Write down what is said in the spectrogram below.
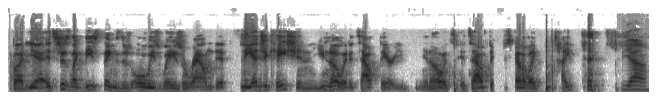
but yeah, it's just like these things, there's always ways around it. The education, you know it, it's out there. You, you know, it's, it's out there. You just got to like type. yeah,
